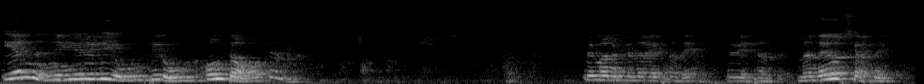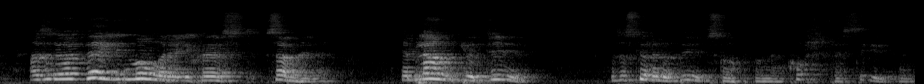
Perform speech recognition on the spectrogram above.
en ny religion till Rom om dagen. Hur man nu kunde räkna det, det vet jag inte. Men det är en uppskattning. Alltså det var ett väldigt mångreligiöst samhälle. En blandkultur. Och så skulle då budskapet om den korsfäste guden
